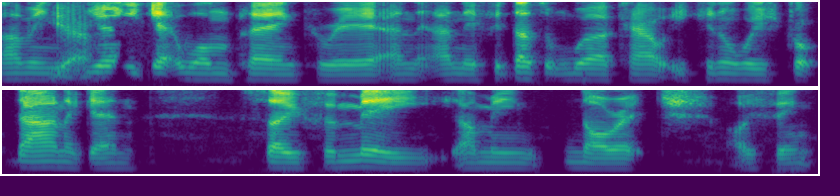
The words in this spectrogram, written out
I mean, Yeah. you only get one playing career, and and if it doesn't work out, you can always drop down again. So for me, I mean Norwich, I think,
